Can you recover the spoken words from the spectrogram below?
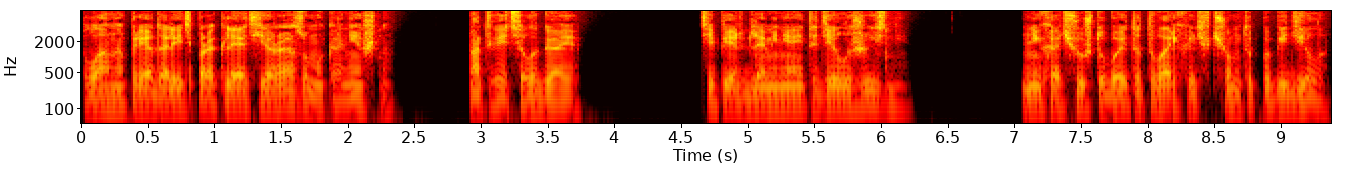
«Плана преодолеть проклятие разума, конечно», — ответила Гая. «Теперь для меня это дело жизни. Не хочу, чтобы эта тварь хоть в чем-то победила.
